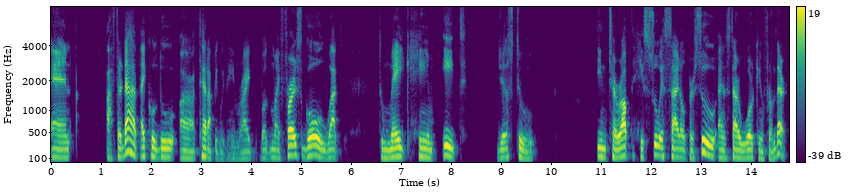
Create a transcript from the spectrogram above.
And after that, I could do uh, therapy with him, right? But my first goal was to make him eat just to interrupt his suicidal pursuit and start working from there.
